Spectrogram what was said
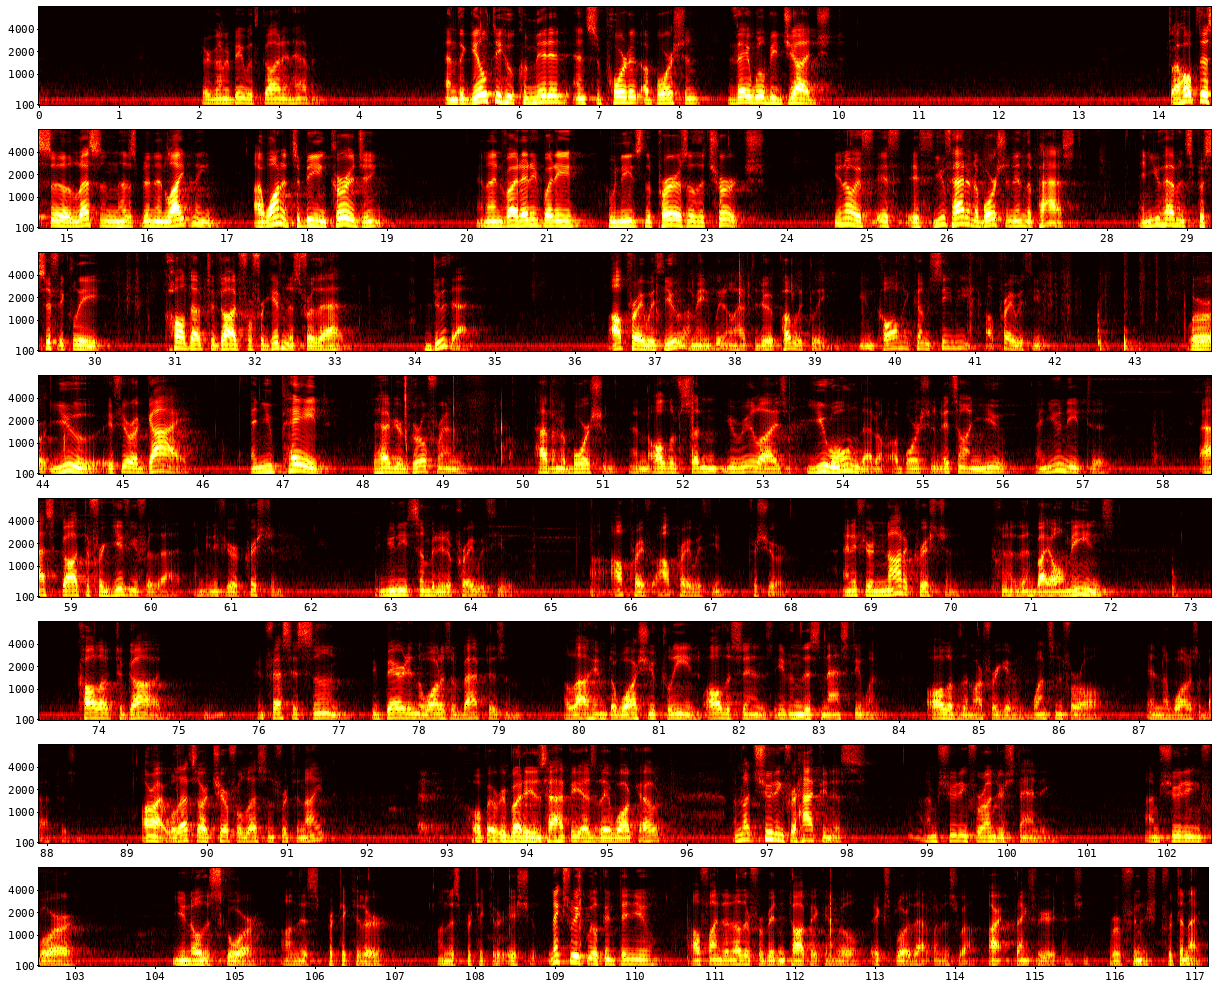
They're going to be with God in heaven. And the guilty who committed and supported abortion they will be judged. So I hope this uh, lesson has been enlightening. I want it to be encouraging, and I invite anybody who needs the prayers of the church. You know, if, if, if you've had an abortion in the past and you haven't specifically called out to God for forgiveness for that, do that. I'll pray with you. I mean, we don't have to do it publicly. You can call me, come see me, I'll pray with you. Or you, if you're a guy and you paid to have your girlfriend have an abortion and all of a sudden you realize you own that abortion, it's on you and you need to ask God to forgive you for that. I mean, if you're a Christian and you need somebody to pray with you, I'll pray, for, I'll pray with you, for sure. And if you're not a Christian, then by all means, call out to God, confess His Son, be buried in the waters of baptism, allow Him to wash you clean, all the sins, even this nasty one, all of them are forgiven once and for all in the waters of baptism. All right, well that's our cheerful lesson for tonight. Hope everybody is happy as they walk out. I'm not shooting for happiness. I'm shooting for understanding. I'm shooting for, you know the score on this particular, on this particular issue. Next week we'll continue. I'll find another forbidden topic and we'll explore that one as well. All right, thanks for your attention. We're finished for tonight.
